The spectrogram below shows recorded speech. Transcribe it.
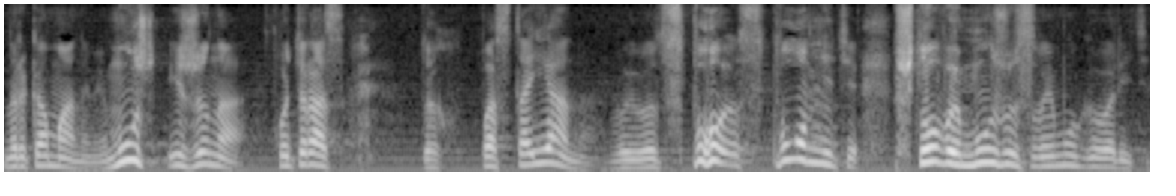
наркоманами? Муж и жена. Хоть раз Постоянно. Вы вот вспомните, что вы мужу своему говорите.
